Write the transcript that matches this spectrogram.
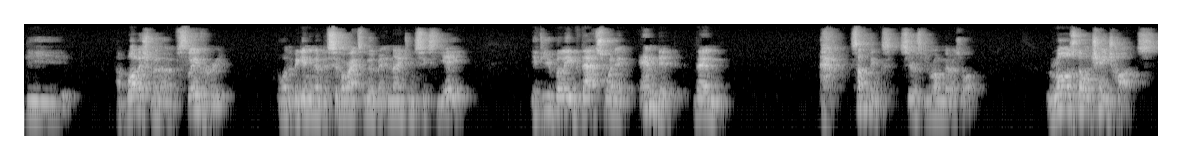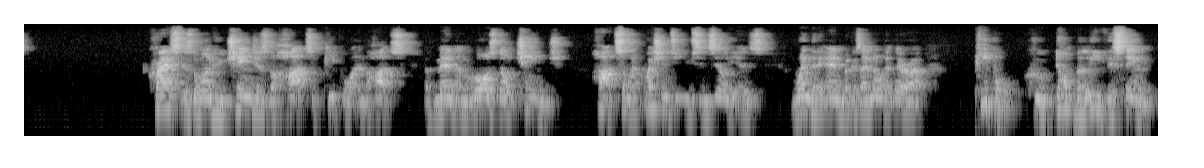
the abolishment of slavery or the beginning of the civil rights movement in 1968, if you believe that's when it ended, then something's seriously wrong there as well. Laws don't change hearts. Christ is the one who changes the hearts of people and the hearts of men, and laws don't change hearts. So my question to you sincerely is, when did it end? Because I know that there are people who don't believe this thing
